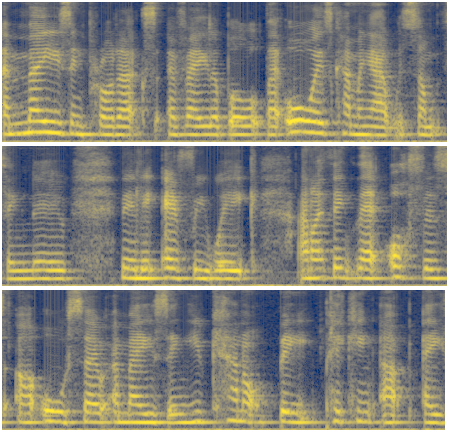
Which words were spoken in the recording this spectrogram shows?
amazing products available. They're always coming out with something new nearly every week. And I think their offers are also amazing. You cannot beat picking up a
